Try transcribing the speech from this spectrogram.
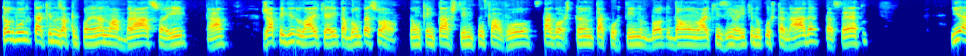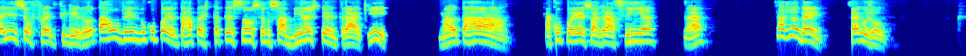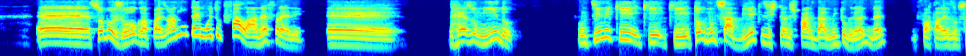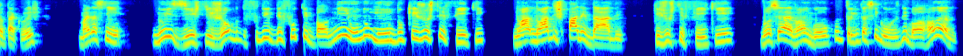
todo mundo que está aqui nos acompanhando, um abraço aí, tá? Já pedindo like aí, tá bom, pessoal? Então, quem tá assistindo, por favor, se tá gostando, tá curtindo, bota, dá um likezinho aí que não custa nada, tá certo? E aí, seu Fred Figueiredo, eu tava ouvindo, meu companheiro, tava prestando atenção, você não sabia antes de eu entrar aqui, mas eu tava acompanhei sua gracinha, né? Mas tudo bem, segue o jogo. É, sobre o jogo, rapaz, não tem muito o que falar, né, Fred? É, resumindo, um time que, que, que todo mundo sabia que existia uma disparidade muito grande, né? Fortaleza do Santa Cruz. Mas, assim, não existe jogo de futebol nenhum no mundo que justifique, não há, não há disparidade que justifique você levar um gol com 30 segundos de bola rolando.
